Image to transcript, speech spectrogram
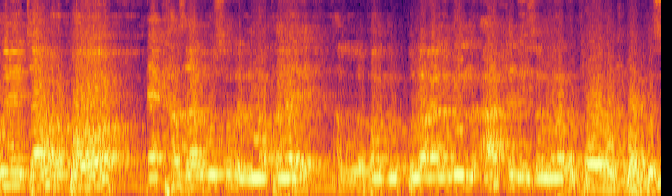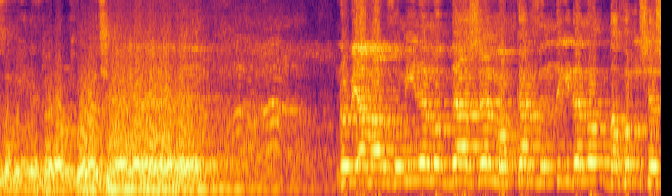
হয়ে যাওয়ার পর এক হাজার বছরের মাথায় আল্লাহ পাক রব্বুল আলামিন আখিরি জামানার জমিনে প্রেরণ করেছে। নবী আমার জমিনের মধ্যে আসলেন, মক্কার জিন্দগিটা দখল শেষ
